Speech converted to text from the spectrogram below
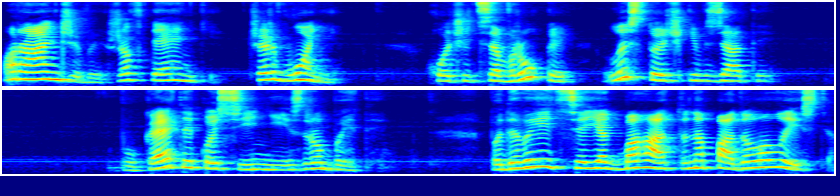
Оранжеві, жовтенькі, червоні. Хочеться в руки листочки взяти, букетик осінній зробити. Подивіться, як багато нападало листя.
